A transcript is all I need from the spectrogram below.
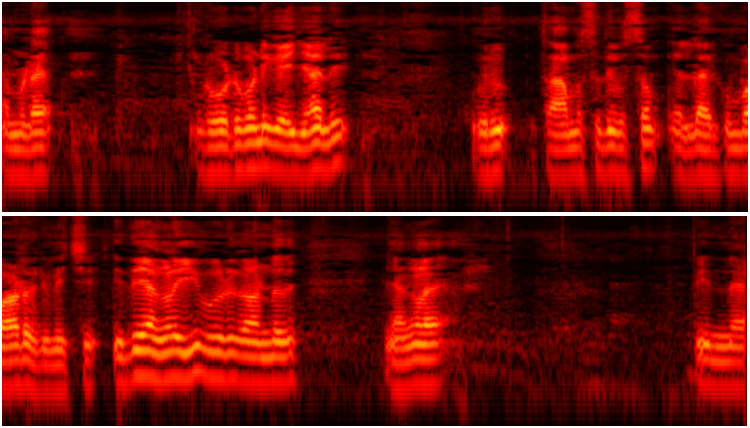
നമ്മുടെ റോഡ് പണി കഴിഞ്ഞാൽ ഒരു താമസ ദിവസം എല്ലാവർക്കും പാടെ ഒരുമിച്ച്. ഇത് ഞങ്ങൾ ഈ വീട് കാണുന്നത് ഞങ്ങളെ പിന്നെ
